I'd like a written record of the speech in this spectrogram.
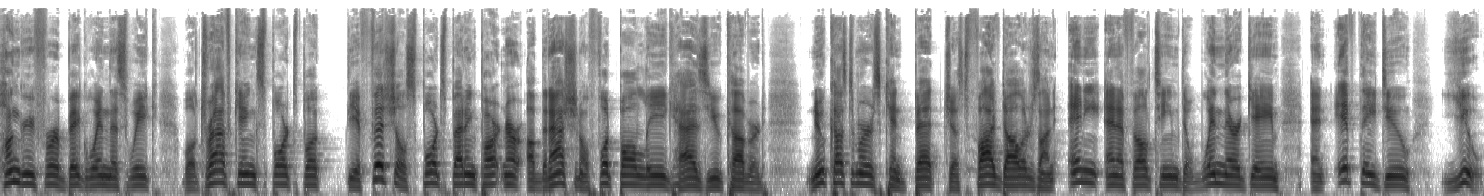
hungry for a big win this week? Well, DraftKings Sportsbook, the official sports betting partner of the National Football League, has you covered. New customers can bet just $5 on any NFL team to win their game. And if they do, you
